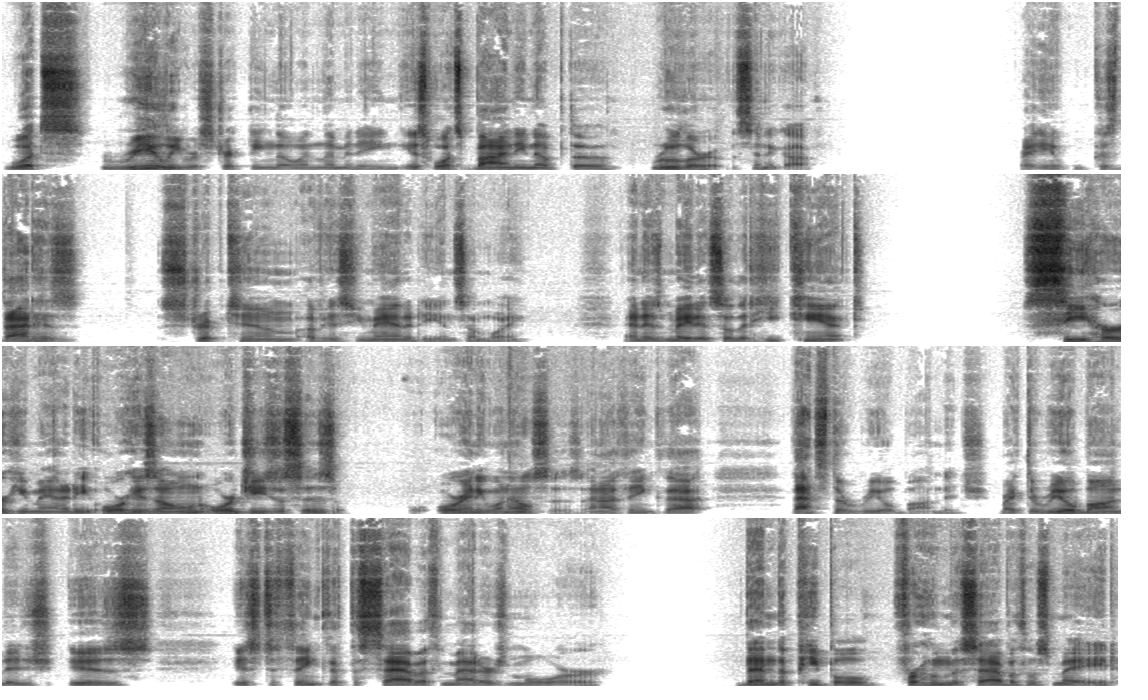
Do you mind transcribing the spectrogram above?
What's really restricting, though, and limiting is what's binding up the ruler of the synagogue, right? Because that has stripped him of his humanity in some way and has made it so that he can't see her humanity or his own or Jesus's or anyone else's. And I think that that's the real bondage, right? The real bondage is is to think that the Sabbath matters more than the people for whom the Sabbath was made,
